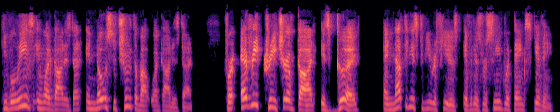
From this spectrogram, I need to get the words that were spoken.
He believes in what God has done and knows the truth about what God has done. For every creature of God is good, and nothing is to be refused if it is received with thanksgiving.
